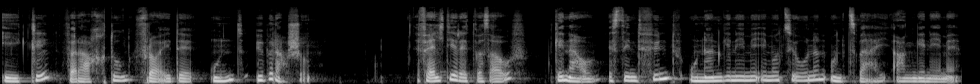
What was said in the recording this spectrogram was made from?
Ekel, Verachtung, Freude und Überraschung. Fällt dir etwas auf? Genau, es sind fünf unangenehme Emotionen und zwei angenehme.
